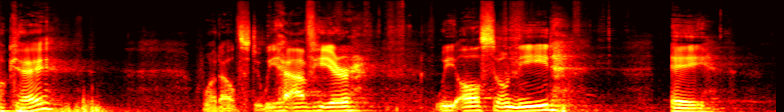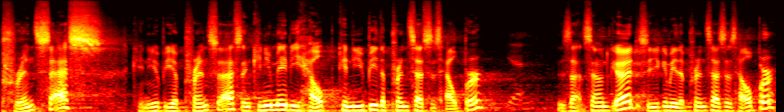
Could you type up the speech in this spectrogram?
Okay. What else do we have here? We also need a princess. Can you be a princess? And can you maybe help? Can you be the princess's helper? Yeah. Does that sound good? So you can be the princess's helper.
